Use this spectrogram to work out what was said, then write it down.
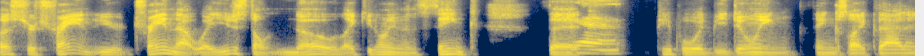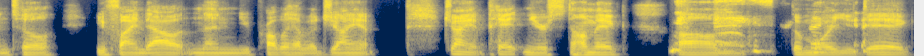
unless you're trained you're trained that way you just don't know like you don't even think that yeah. people would be doing things like that until you find out and then you probably have a giant giant pit in your stomach um, the more you dig.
